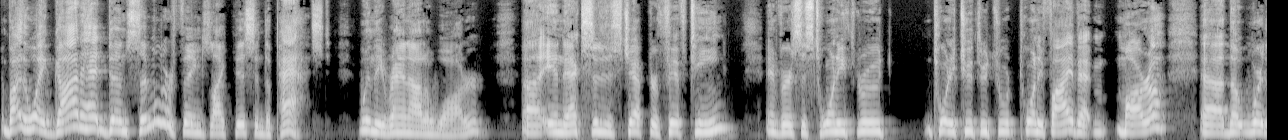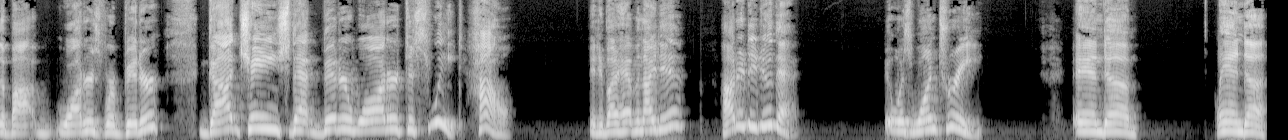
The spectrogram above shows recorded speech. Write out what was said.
And by the way, God had done similar things like this in the past when they ran out of water. Uh, in Exodus chapter 15 and verses 20 through 22 through 25 at Marah, uh, the, where the waters were bitter. God changed that bitter water to sweet. How? Anybody have an idea? How did he do that? It was one tree. And, uh, and uh,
